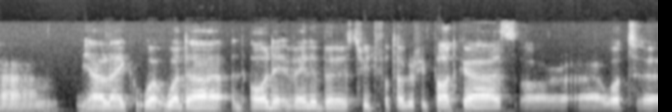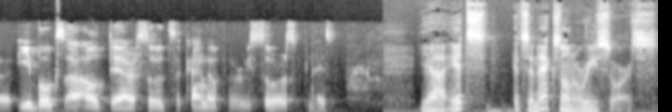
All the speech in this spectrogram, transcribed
um, yeah, like what what are all the available street photography podcasts or uh, what uh, ebooks are out there? So it's a kind of a resource place. Yeah, it's it's an excellent resource,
